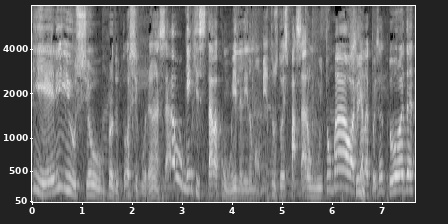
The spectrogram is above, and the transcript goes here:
e ele e o seu produtor segurança, alguém que estava com ele ali no momento, os dois passaram muito mal, Sim. aquela coisa toda.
